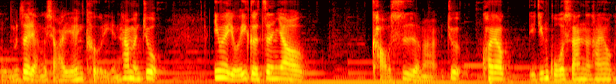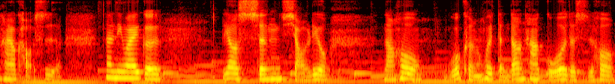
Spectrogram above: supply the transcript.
我们这两个小孩也很可怜，他们就。因为有一个正要考试了嘛，就快要已经国三了，他要他要考试了。那另外一个要升小六，然后我可能会等到他国二的时候，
